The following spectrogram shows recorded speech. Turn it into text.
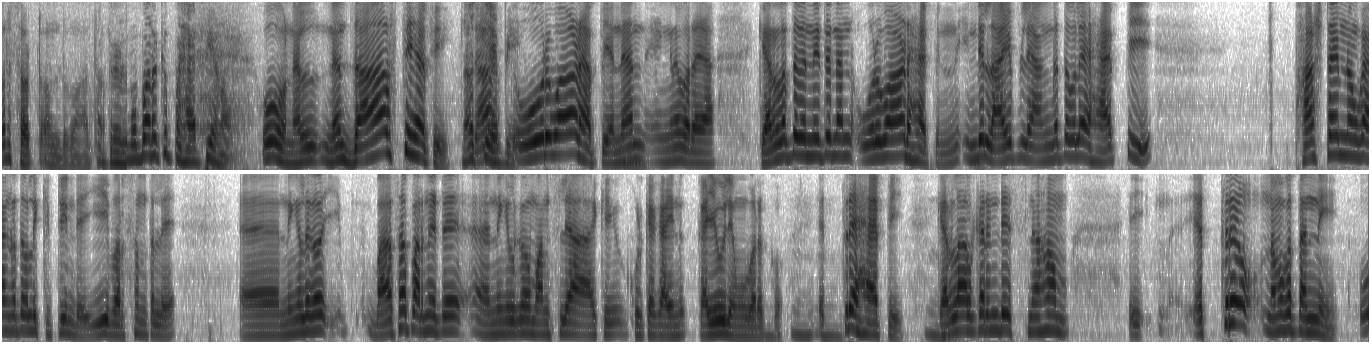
ഒരു ഷോട്ട് ഉണ്ട് മാത്രം. മുബാറക്ക് ഇപ്പൊ ഹാപ്പിയാണോ ഓ നല്ല ഞാൻ ജാസ്തി ഹാപ്പി? ഒരുപാട് ഹാപ്പി ഞാൻ എങ്ങനെ പറയാ കേരളത്തിൽ വന്നിട്ട് ഞാൻ ഒരുപാട് ഹാപ്പി എന്റെ ലൈഫിൽ അങ്ങനത്തെ പോലെ ഹാപ്പി ഫസ്റ്റ് ടൈം നമുക്ക് അങ്ങനത്തെ പോലെ കിട്ടിയിട്ടുണ്ട് ഈ വർഷത്തിൽ നിങ്ങൾക്ക് ഭാഷ പറഞ്ഞിട്ട് നിങ്ങൾക്ക് മനസ്സിലാക്കി കൊടുക്കാൻ കഴി കഴിയൂല മൂവർക്കും. എത്ര ഹാപ്പി കേരള ആൾക്കാരിന്റെ സ്നേഹം എത്ര നമുക്ക് തന്നെ. ഓ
